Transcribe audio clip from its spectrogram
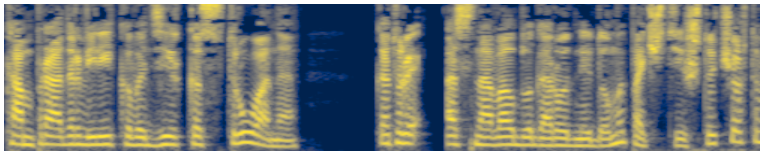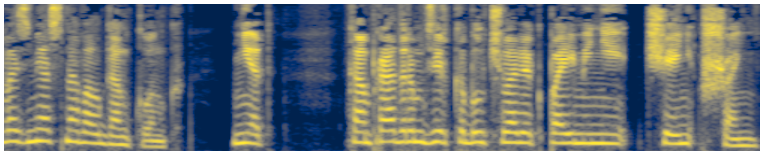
компрадор великого Дирка Струана, который основал благородный дом и почти что, черт возьми, основал Гонконг. Нет, компрадором Дирка был человек по имени Чень Шань.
